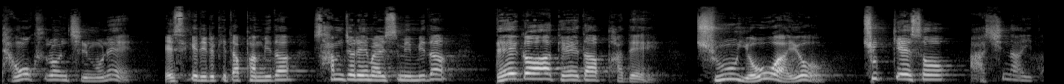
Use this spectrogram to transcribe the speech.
당혹스러운 질문에 에스겔이 이렇게 답합니다. 3절의 말씀입니다. 내가 대답하되 주 여호와여 주께서 아시나이다.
